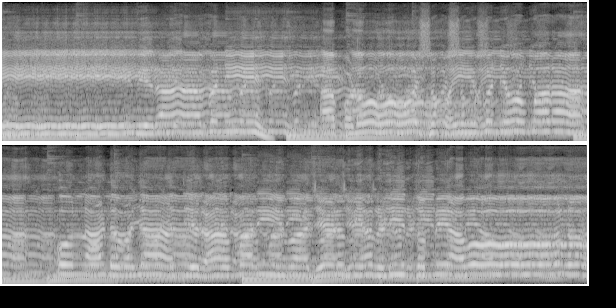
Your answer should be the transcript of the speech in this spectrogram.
આપણી વિરામની આપણો સમય બન્યો મારા. ઓ લાડવયા દેરા મારી વાજેણ મ્યારડી તમે આવો.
